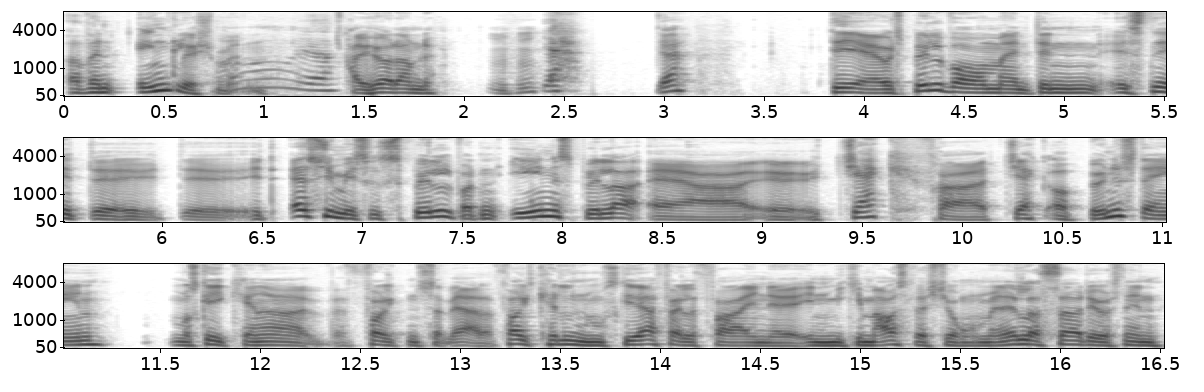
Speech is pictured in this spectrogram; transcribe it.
of an Englishman. Oh, ja. Har I hørt om det? Mm-hmm. Ja. Ja. Det er jo et spil, hvor man den er sådan et, øh, et, øh, et asymmetrisk spil, hvor den ene spiller er øh, Jack fra Jack og Bønnestagen. Måske kender folk den som er, folk kender den måske i hvert fald fra en, øh, en Mickey Mouse version, men ellers så er det jo sådan en,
